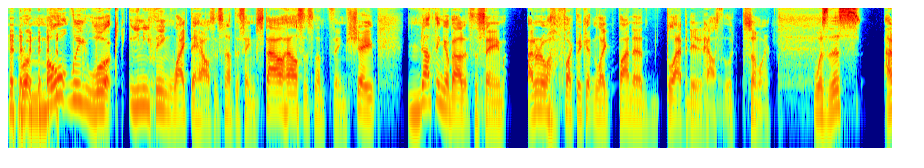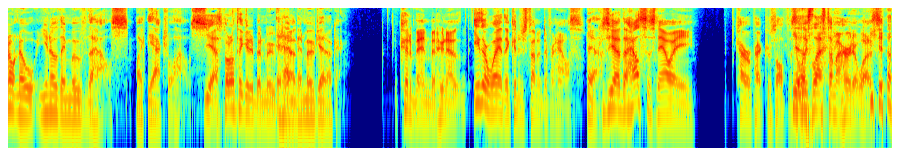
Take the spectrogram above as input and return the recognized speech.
remotely look anything like the house. It's not the same style house. It's not the same shape. Nothing about it's the same. I don't know why the fuck they couldn't like find a dilapidated house that looked similar. Was this? I don't know. You know, they moved the house, like the actual house. Yes, but I don't think it had been moved It yet. hadn't been moved yet. Okay. Could have been, but who knows? Either way, they could have just found a different house. Yeah. Because, yeah, the house is now a chiropractor's office. Yeah. At least last time I heard it was. Yeah.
